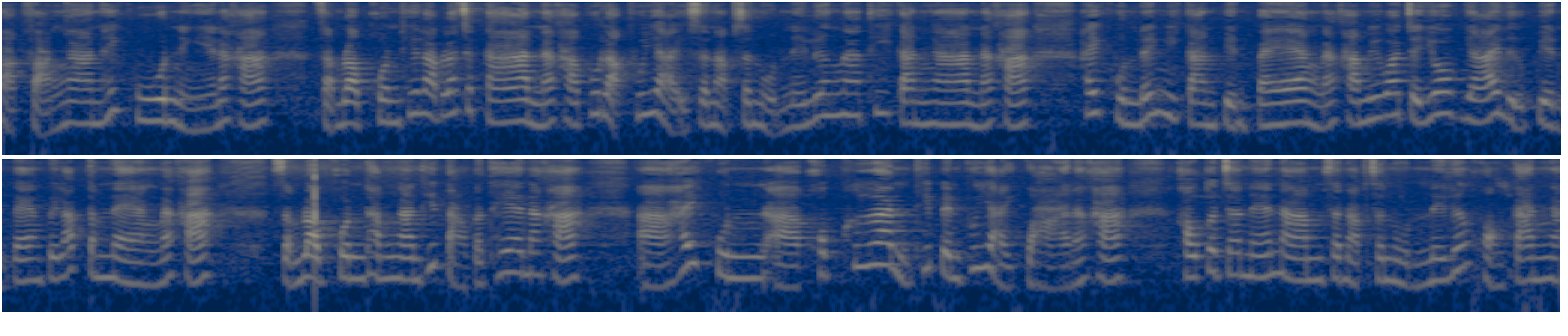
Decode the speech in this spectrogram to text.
ฝากฝังงานให้คุณอย่างนี้นะคะสำหรับคนที่รับราชการนะคะ ผู้หลักผู้ใหญ่สนับสนุนในเรื่องหน้าที่การงานนะคะ ให้คุณได้มีการเปลี่ยนแปลงนะคะ ไม่ว่าจะโยกย้ายหรือเปลี่ยนแปลงไปรับตำแหน่งนะคะสำหรับคนทำงานที่ต่างประเทศนะคะให้คุณคบเพื่อนที่เป็นผู้ใหญ่กว่านะคะ เขาก็จะแนะนำสนับสนุนในเรื่องของการง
